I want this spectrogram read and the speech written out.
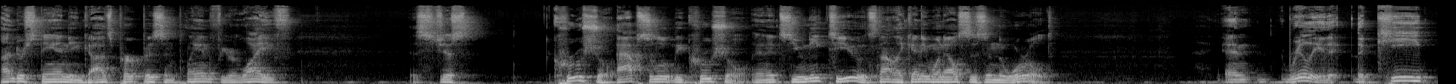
Understanding God's purpose and plan for your life is just crucial, absolutely crucial, and it's unique to you. It's not like anyone else's in the world. And really, the, the key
